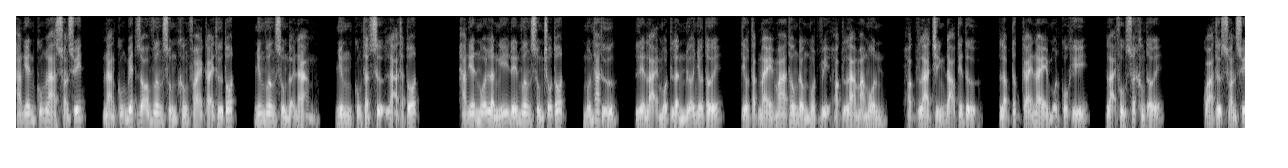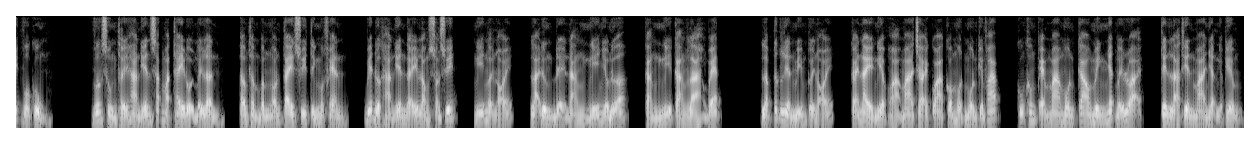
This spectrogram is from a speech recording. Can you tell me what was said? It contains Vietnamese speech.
hàn yên cũng là xoắn suýt, nàng cũng biết rõ vương sùng không phải cái thứ tốt, nhưng vương sùng đợi nàng, nhưng cũng thật sự là thật tốt. hàn yên mỗi lần nghĩ đến vương sùng chỗ tốt, muốn tha thứ, liền lại một lần nữa nhớ tới, tiểu tặc này ma thông đồng một vị hoặc là ma môn, hoặc là chính đạo tiên tử, lập tức cái này một quốc khí, lại phục xuất không tới. quả thực xoắn suýt vô cùng. vương sùng thấy hàn yên sắc mặt thay đổi mấy lần, âm thầm bấm ngón tay suy tính một phen, biết được hàn yên đấy lòng xoắn suýt, nghĩ ngợi nói, lại đừng để nàng nghĩ nhiều nữa, càng nghĩ càng là hỏng bét. lập tức liền mỉm cười nói, cái này nghiệp hỏa ma trải qua có một môn kiếm pháp, cũng không kém ma môn cao minh nhất mấy loại tên là thiên ma nhận nghiệp kiếm.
